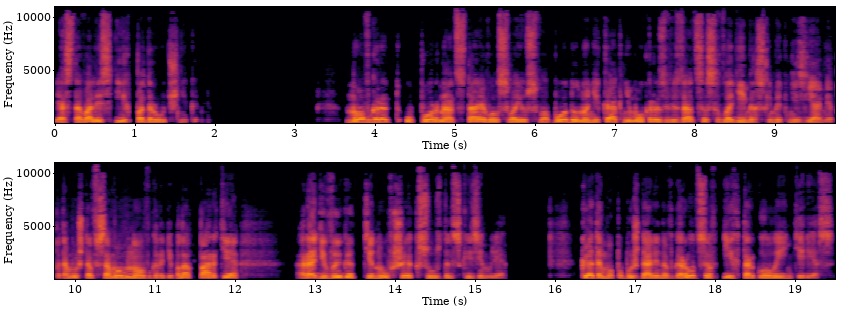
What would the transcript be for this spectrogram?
и оставались их подручниками. Новгород упорно отстаивал свою свободу, но никак не мог развязаться с Владимирскими князьями, потому что в самом Новгороде была партия ради выгод, тянувшая к Суздальской земле. К этому побуждали новгородцев их торговые интересы.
